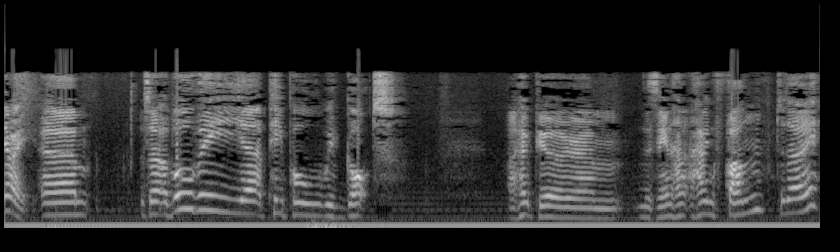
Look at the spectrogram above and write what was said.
Anyway, um, so of all the uh, people we've got, I hope you're um, listening, ha- having fun today,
